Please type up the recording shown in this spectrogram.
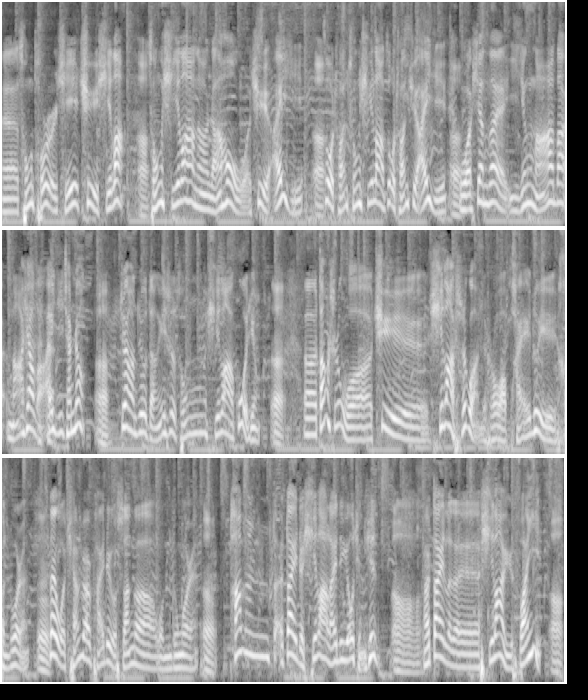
呃从土耳其去希腊，啊从希腊呢，然后我去埃及，啊坐船从希腊坐船去埃及。嗯我现在已经拿到拿下了 埃及签证，啊这样就等于是从希腊过境。嗯。呃，当时我去希腊使馆的时候啊，排队很多人，嗯。在我前边排着有三个我们中国人，嗯。他们带带着希腊来的邀请信，哦。还带了个希腊语翻译。哦。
